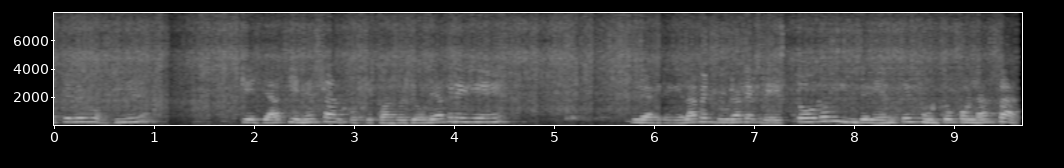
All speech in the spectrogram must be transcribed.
no se les olvide que ya tiene sal, porque cuando yo le agregué le agregué la verdura, le agregué todos los ingredientes junto con la sal.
